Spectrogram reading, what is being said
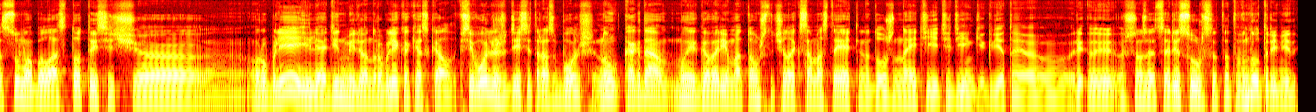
сумма была 100 тысяч э, рублей или 1 миллион рублей, как я сказал, всего лишь в 10 раз больше. Ну, когда мы говорим о том, что человек самостоятельно должен найти эти деньги где-то, э, что называется, ресурс этот внутренний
